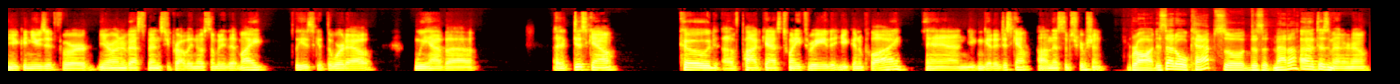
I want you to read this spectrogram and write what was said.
you can use it for your own investments, you probably know somebody that might. Please get the word out. We have a a discount code of podcast 23 that you can apply and you can get a discount on the subscription. Right. Is that all caps or does it matter? Uh, it doesn't matter, no.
